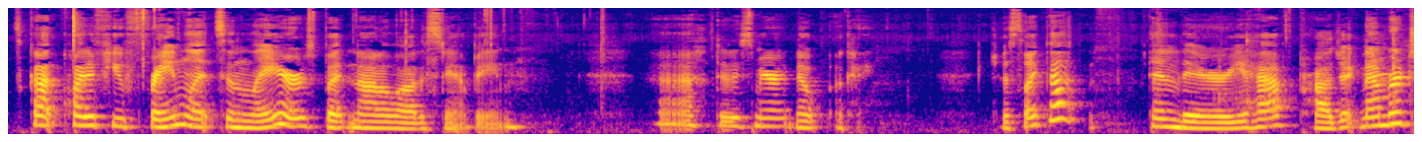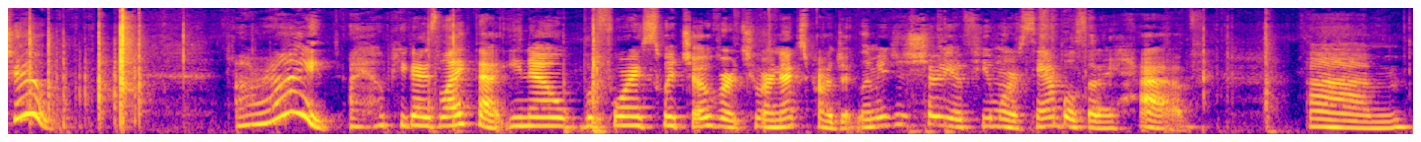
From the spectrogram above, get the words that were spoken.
It's got quite a few framelits and layers, but not a lot of stamping. Uh, did I smear it? Nope. Okay. Just like that. And there you have project number two. All right, I hope you guys like that. You know, before I switch over to our next project, let me just show you a few more samples that I have. Um,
